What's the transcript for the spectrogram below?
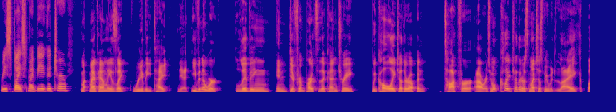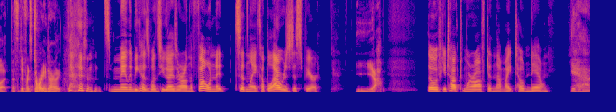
Respliced might be a good term. My, my family is like really tight knit. Even though we're living in different parts of the country, we call each other up and talk for hours. We won't call each other as much as we would like, but that's a different story entirely. it's mainly because once you guys are on the phone, it suddenly a couple hours disappear. Yeah. Though if you talked more often, that might tone down. Yeah.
